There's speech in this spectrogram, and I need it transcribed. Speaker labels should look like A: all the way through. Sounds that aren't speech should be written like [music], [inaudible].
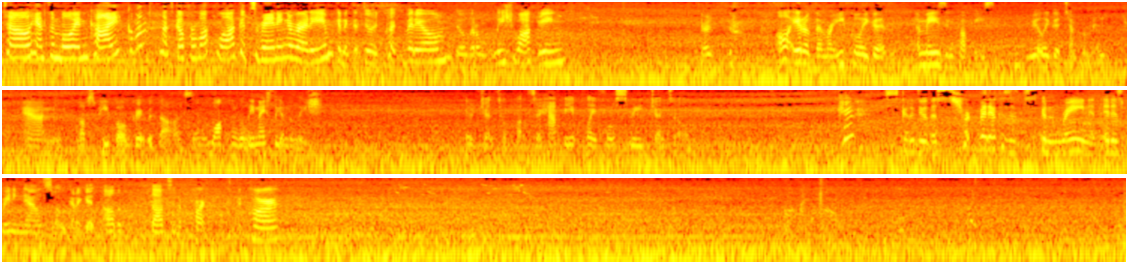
A: Kato, handsome boy, and Kali. Come on, let's go for a walk walk. It's raining already. I'm gonna do a quick video, do a little leash walking. They're, [laughs] all eight of them are equally good. Amazing puppies. Really good temperament. And loves people, great with dogs, and walking really nicely on the leash. They're gentle pups. They're happy, playful, sweet, gentle. Okay, just gonna do this short video because it's gonna rain. It, it is raining now, so we're gonna get all the dogs in the park the car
